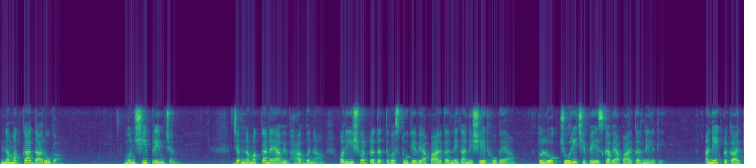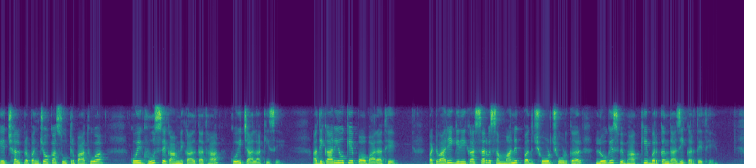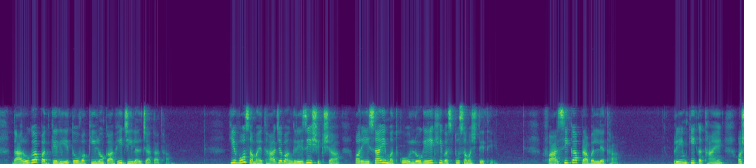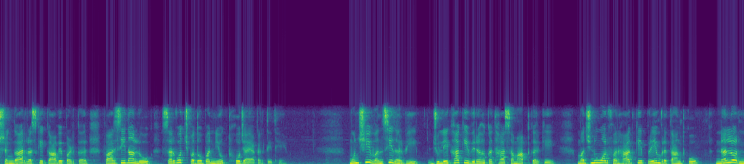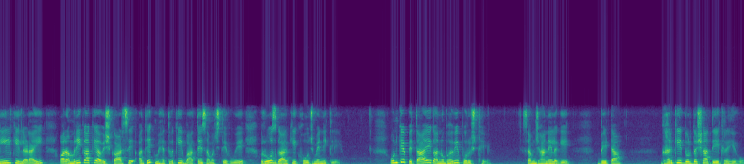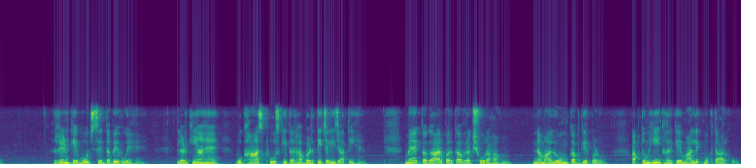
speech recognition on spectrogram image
نمک کا داروگا۔ منشی پریم چند جب نمک کا نیا وبھاگ بنا اور ایشور پردت وستو کے ویاپار کرنے کا نشید ہو گیا، تو لوگ چوری چھپے اس کا ویاپار کرنے لگے۔ انیک پرکار کے چھل پرپنچوں کا سوترپات ہوا۔ کوئی گھوس سے کام نکالتا تھا، کوئی چالاکی سے۔ ادھیکاریوں کے پو بارہ تھے۔ پٹواری گیری کا سرو سمانت پد چھوڑ چھوڑ کر لوگ اس وبھاگ کی برکندازی کرتے تھے۔ داروگا پد کے لیے تو وکیلوں کا بھی جی للچاتا تھا۔ یہ وہ سمے تھا جب انگریزی شکشا اور عیسائی مت کو لوگ ایک ہی وستو سمجھتے تھے۔ فارسی کا پرابلیہ تھا۔ پریم کی کتھائیں اور شنگار رس کے کاوے پڑھ کر فارسی داں لوگ سروچ پدوں پر نیوکت ہو جایا کرتے تھے۔ منشی ونسی دھر بھی جلیکھا کی ورہ کتھا سماپت کر کے مجنو اور فرحاد کے پریم ورتانت کو نل اور نیل کی لڑائی اور امریکہ کے آوشکار سے ادھک مہتو کی باتیں سمجھتے ہوئے روزگار کی کھوج میں نکلے۔ ان کے پتا ایک انوبھوی پرش تھے۔ سمجھانے لگے، بیٹا، گھر کی دردشا دیکھ رہے ہو۔ رن کے بوجھ سے دبے ہوئے ہیں۔ لڑکیاں ہیں، وہ گھاس پھوس کی طرح بڑھتی چلی جاتی ہیں۔ میں کگار پر کا ورکش ہو رہا ہوں۔ نہ معلوم کب گر پڑوں۔ اب تم ہی گھر کے مالک مختار ہو۔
